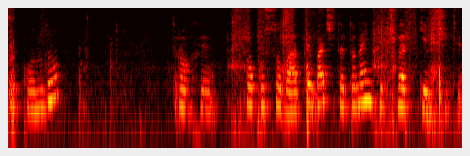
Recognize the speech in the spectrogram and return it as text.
Секунду. Трохи фокусувати. Бачите, тоненькі чверть кільчики.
